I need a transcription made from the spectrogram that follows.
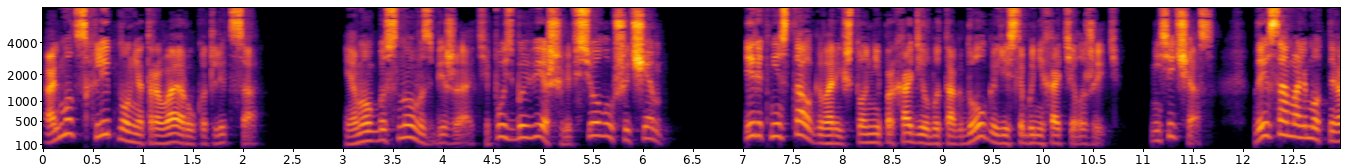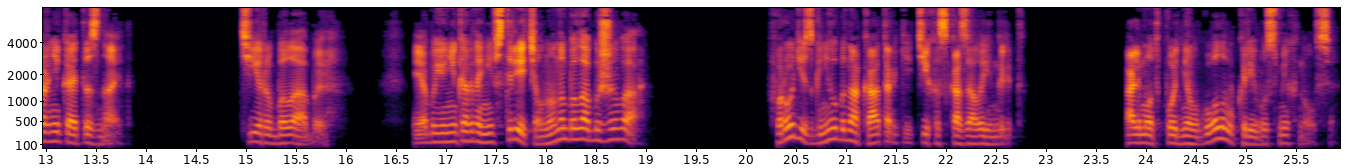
Альмот схлипнул, не отрывая рук от лица. Я мог бы снова сбежать, и пусть бы вешали, все лучше, чем... Эрик не стал говорить, что он не проходил бы так долго, если бы не хотел жить. Не сейчас. Да и сам Альмот наверняка это знает. Тира была бы... Я бы ее никогда не встретил, но она была бы жива. Фроди сгнил бы на каторге, тихо сказала Ингрид. Альмот поднял голову, криво усмехнулся.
